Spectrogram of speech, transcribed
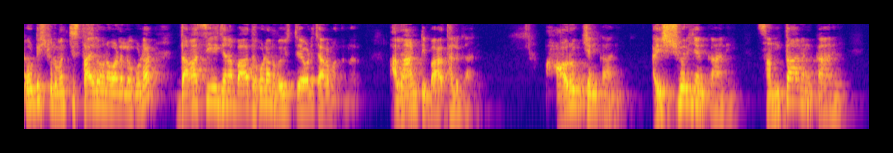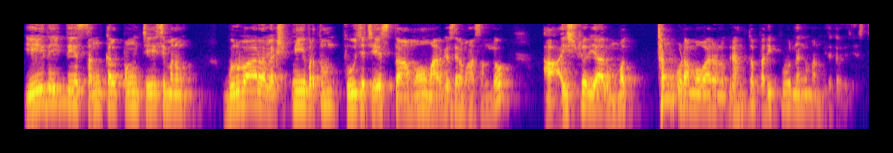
కోటీశ్వరులు మంచి స్థాయిలో ఉన్న వాళ్ళలో కూడా దాసీజన బాధ కూడా అనుభవిస్తే వాళ్ళు చాలా మంది ఉన్నారు. అలాంటి బాధలు కానీ ఆరోగ్యం కానీ ఐశ్వర్యం కానీ సంతానం కానీ ఏదైతే సంకల్పం చేసి మనం గురువార లక్ష్మీ వ్రతం పూజ చేస్తామో మార్గశిర మాసంలో ఆ ఐశ్వర్యాలు మొత్తం కూడా అమ్మవారి అనుగ్రహంతో పరిపూర్ణంగా మన మీద కలుగజేస్తాం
